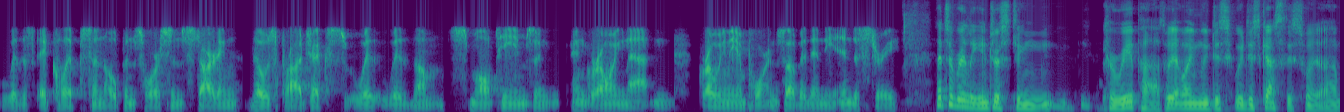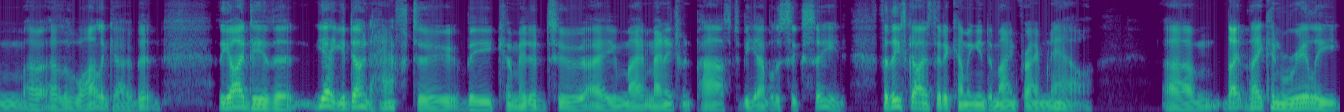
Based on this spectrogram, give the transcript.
with Eclipse and open source and starting those projects with with um, small teams and, and growing that and growing the importance of it in the industry. That's a really interesting career path. I mean, we dis- we discussed this um, a, a little while ago, but the idea that yeah you don't have to be committed to a management path to be able to succeed for these guys that are coming into mainframe now um, they, they can really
